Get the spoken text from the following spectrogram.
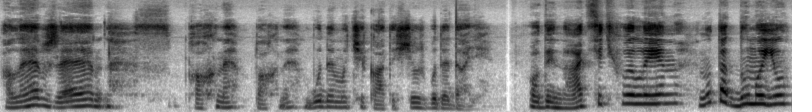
але вже пахне, пахне. Будемо чекати, що ж буде далі. 11 хвилин. Ну, так думаю,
